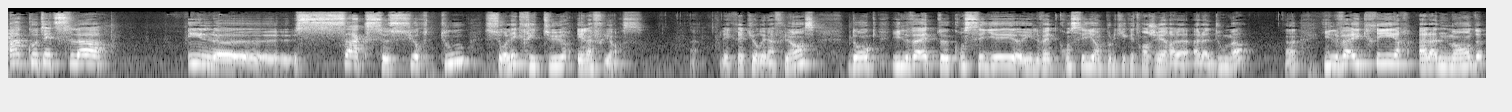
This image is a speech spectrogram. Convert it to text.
à côté de cela, il euh, s'axe surtout sur l'écriture et l'influence. L'écriture et l'influence. Donc, il va être conseiller, il va être conseiller en politique étrangère à la, Douma. Hein. Il va écrire à la demande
